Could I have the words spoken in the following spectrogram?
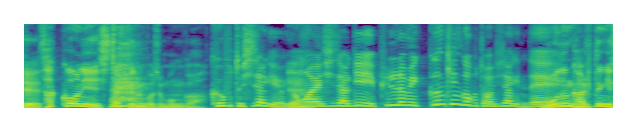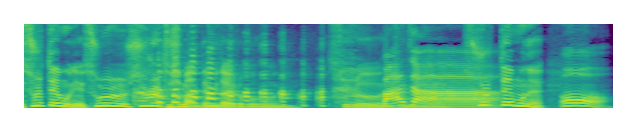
예, 사건이 시작되는 거죠 뭔가. 그거부터 시작이에요. 예. 영화의 시작이 필름이 끊긴 것부터가 시작인데. 모든 갈등이 술 때문이에요. 술 술을 드시면 안 됩니다, 여러분. 술은 맞아. 정말 술 때문에 어.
